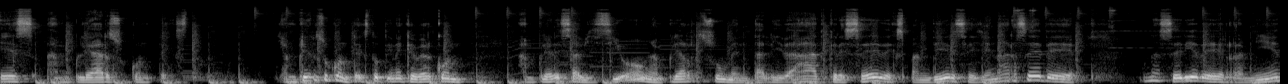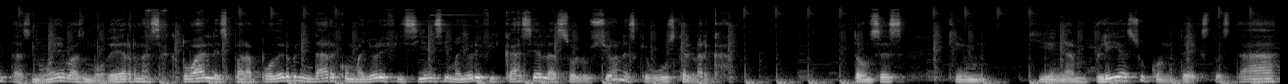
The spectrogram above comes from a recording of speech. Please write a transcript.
es ampliar su contexto. Y ampliar su contexto tiene que ver con ampliar esa visión, ampliar su mentalidad, crecer, expandirse, llenarse de una serie de herramientas nuevas, modernas, actuales, para poder brindar con mayor eficiencia y mayor eficacia las soluciones que busca el mercado. Entonces, quien, quien amplía su contexto está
